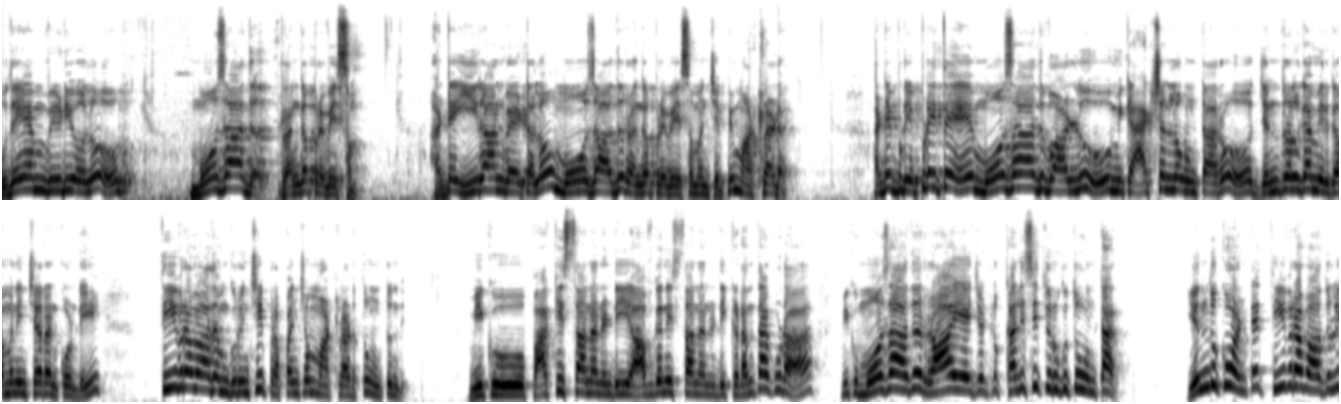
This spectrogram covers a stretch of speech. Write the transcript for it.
ఉదయం వీడియోలో మోజాద్ రంగప్రవేశం. అంటే ఈరాన్ వేటలో మోజాద్ రంగప్రవేశం అని చెప్పి మాట్లాడాం. అంటే ఇప్పుడు ఎప్పుడైతే మోజాద్ వాళ్ళు మీకు యాక్షన్లో ఉంటారో జనరల్గా మీరు గమనించారనుకోండి తీవ్రవాదం గురించి ప్రపంచం మాట్లాడుతూ ఉంటుంది. మీకు పాకిస్తాన్ అనండి ఆఫ్ఘనిస్తాన్ అనండి ఇక్కడంతా కూడా మీకు మోజాద్ రా ఏజెంట్లు కలిసి తిరుగుతూ ఉంటారు. ఎందుకు అంటే తీవ్రవాదులు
